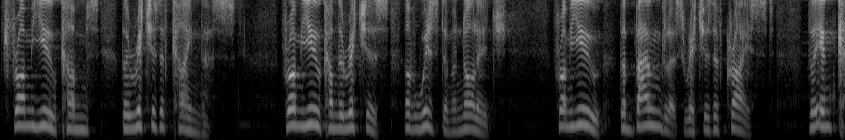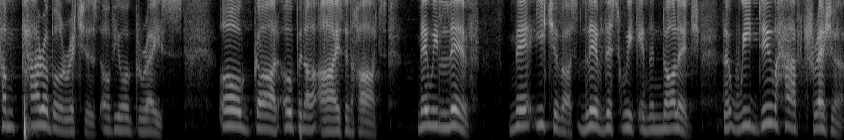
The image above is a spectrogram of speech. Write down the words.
From you comes the riches of kindness from you come the riches of wisdom and knowledge. From you, the boundless riches of Christ, the incomparable riches of your grace. Oh God, open our eyes and hearts. May we live, may each of us live this week in the knowledge that we do have treasure.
